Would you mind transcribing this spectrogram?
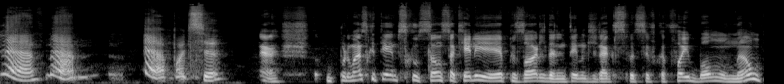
É, é, é pode ser. É, por mais que tenha discussão se aquele episódio da Nintendo Direct específica foi bom ou não,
